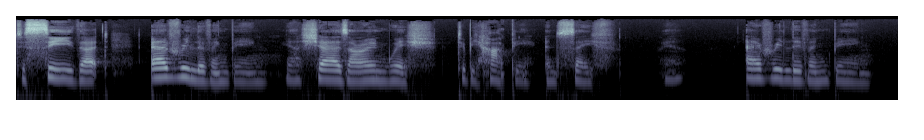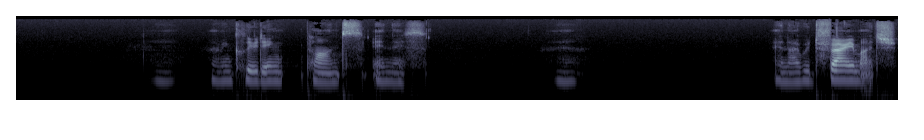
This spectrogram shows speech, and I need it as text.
To see that every living being yeah, shares our own wish to be happy and safe. Yeah? Every living being. I'm including plants in this. Yeah. And I would very much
